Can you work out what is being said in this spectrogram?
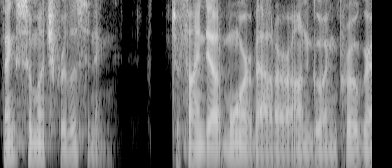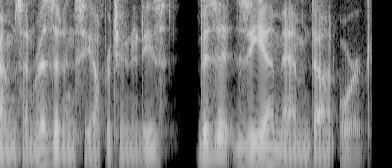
Thanks so much for listening. To find out more about our ongoing programs and residency opportunities, visit zmm.org.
